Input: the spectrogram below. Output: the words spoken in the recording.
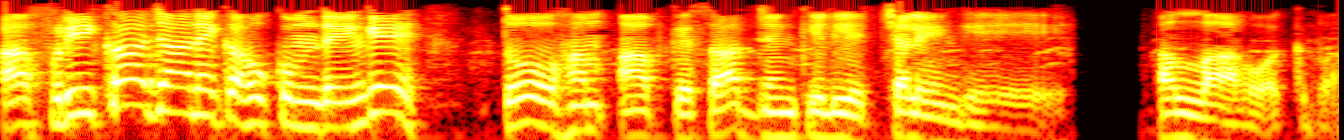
افریقہ جانے کا حکم دیں گے تو ہم آپ کے ساتھ جنگ کے لیے چلیں گے۔ اللہ اکبر۔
